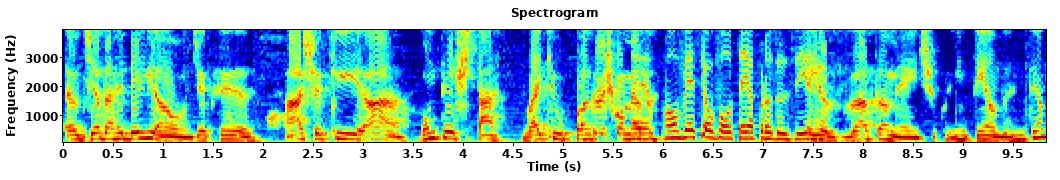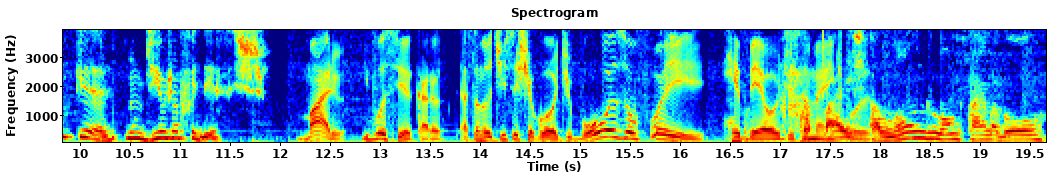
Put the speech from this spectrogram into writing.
É o dia da rebelião, o dia que você acha que ah vamos testar. Vai que o pâncreas começa. É, vamos ver se eu voltei a produzir. Né? Exatamente. Entendo. Entendo que um dia eu já fui desses. Mário, e você, cara? Essa notícia chegou de boas ou foi rebelde Rapaz, também? Tipo... A long, long time ago,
